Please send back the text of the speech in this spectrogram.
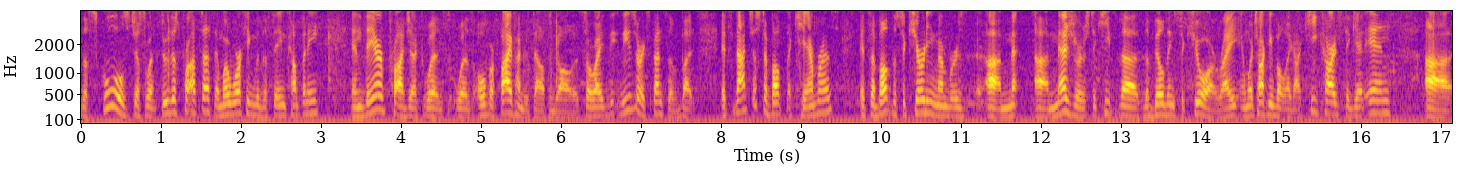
the schools just went through this process and we're working with the same company and their project was, was over $500,000. So right, th these are expensive, but it's not just about the cameras, it's about the security members uh, me uh, measures to keep the, the building secure, right? And we're talking about like our key cards to get in, uh,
